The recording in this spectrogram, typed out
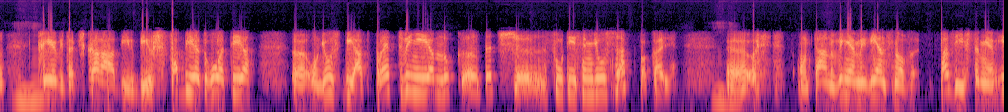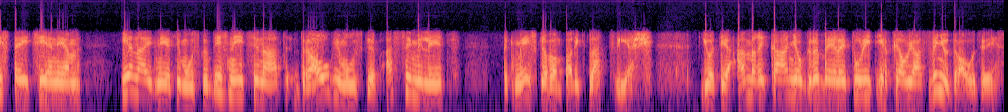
mm -hmm. Krievi taču karā bija bijuši sabiedrotie, uh, un jūs bijāt pret viņiem, nu, taču uh, sūtīsim jūs atpakaļ. Mm -hmm. un tā, nu, viņam ir viens no pazīstamiem izteicieniem, ienaidnieki mūs grib iznīcināt, draugi mūs grib asimilēt, bet mēs gribam palikt latvieši jo tie amerikāņi jau gribēja, lai tūlīt iekļaujās viņu draudzēs,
